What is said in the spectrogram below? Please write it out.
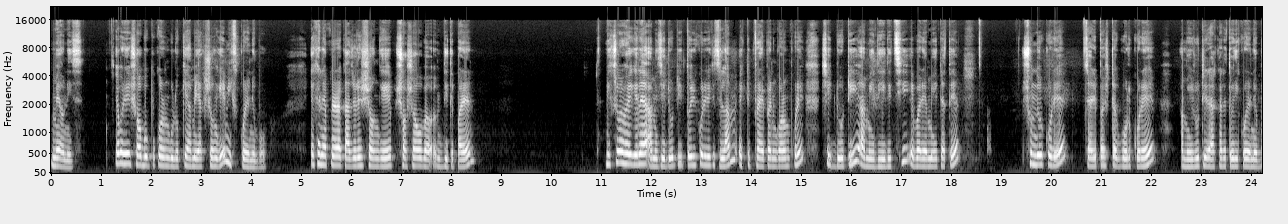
মেয়নিস এবার এই সব উপকরণগুলোকে আমি একসঙ্গে মিক্স করে নেব। এখানে আপনারা গাজরের সঙ্গে শশাও দিতে পারেন। মিক্সচার হয়ে গেলে আমি যে ডোটি তৈরি করে রেখেছিলাম, একটি ফ্রাই প্যান গরম করে, সেই ডোটি আমি দিয়ে দিচ্ছি। এবারে আমি এটাতে সুন্দর করে চারিপাশটা গোল করে আমি রুটির আকারে তৈরি করে নেব।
